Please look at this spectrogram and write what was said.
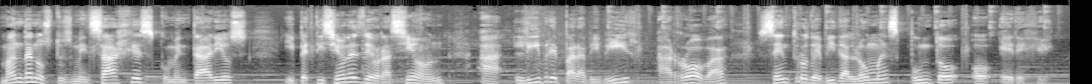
Mándanos tus mensajes, comentarios y peticiones de oración a libreparaVivir@centrodevidalomas.org.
